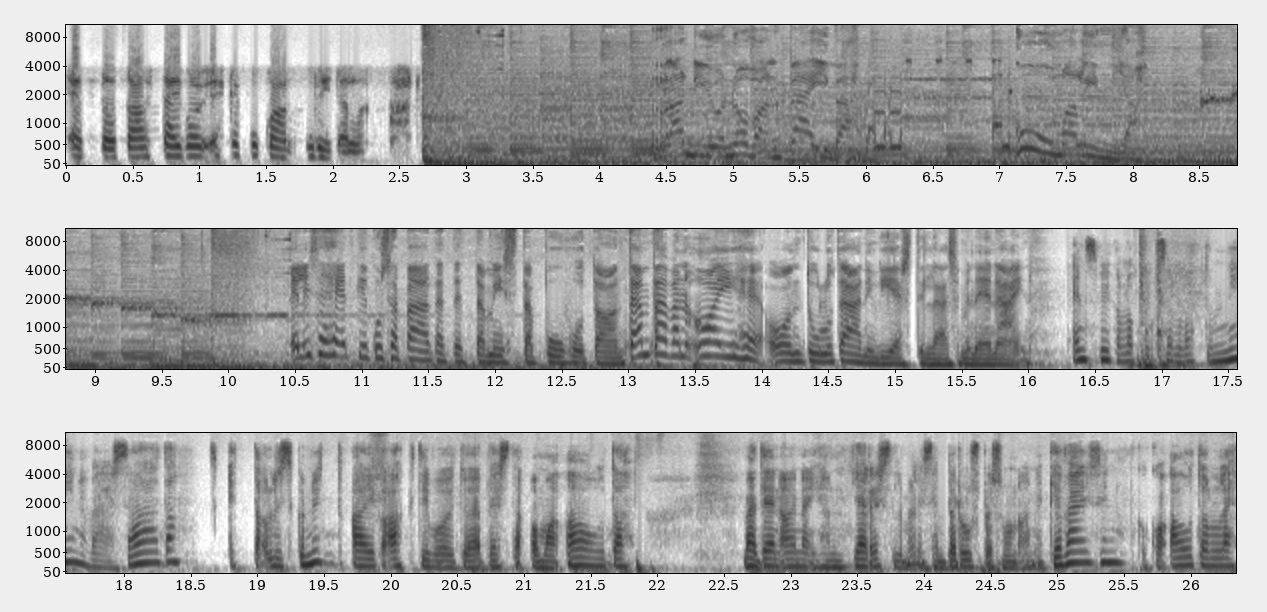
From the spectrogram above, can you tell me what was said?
että tota, sitä ei voi ehkä kukaan kuvitellakaan. Radio Novan päivä. Kuuma linja. Eli se hetki, kun sä päätät, että mistä puhutaan. Tämän päivän aihe on tullut ääniviestillä ja se menee näin. Ensi viikon lopuksi on luvattu niin hyvää säätä, että olisiko nyt aika aktivoitua ja pestä oma auto. Mä teen aina ihan järjestelmällisen peruspesun aina keväisin koko autolle.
